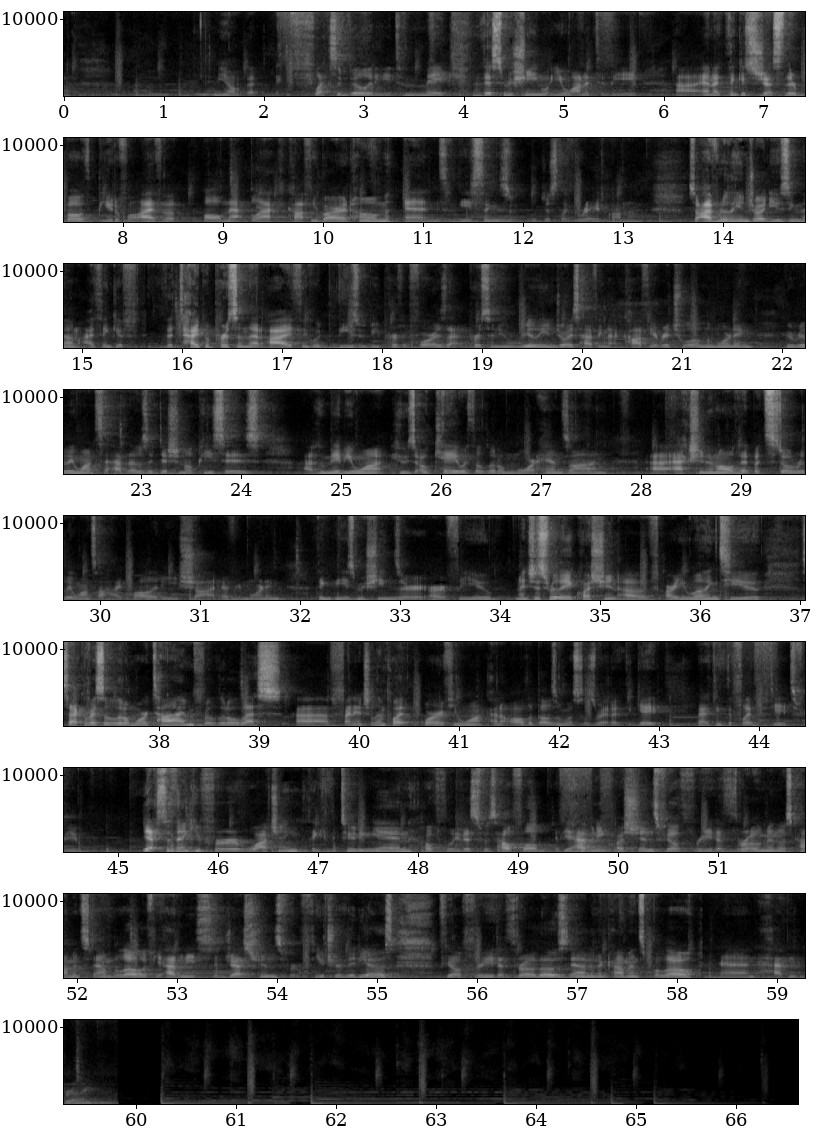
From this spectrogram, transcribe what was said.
um, you know, flexibility to make this machine what you want it to be uh, and I think it's just, they're both beautiful. I have an all matte black coffee bar at home, and these things just look great on them. So I've really enjoyed using them. I think if the type of person that I think would these would be perfect for is that person who really enjoys having that coffee ritual in the morning, who really wants to have those additional pieces, uh, who maybe want, who's okay with a little more hands-on uh, action in all of it, but still really wants a high quality shot every morning. I think these machines are, are for you. And it's just really a question of are you willing to sacrifice a little more time for a little less uh, financial input, or if you want kind of all the bells and whistles right at the gate, then I think the Flair 58 is for you yeah, so thank you for watching. Thank you for tuning in. Hopefully this was helpful. If you have any questions, feel free to throw them in those comments down below. If you have any suggestions for future videos, feel free to throw those down in the comments below. And happy brewing.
